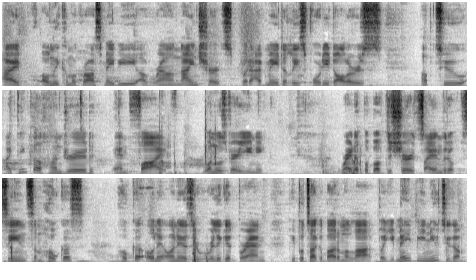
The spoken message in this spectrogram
I've only come across maybe around nine shirts, but I've made at least $40 up to I think 105. One was very unique. Right up above the shirts, I ended up seeing some Hokas. Hoka One One is a really good brand. People talk about them a lot, but you may be new to them.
